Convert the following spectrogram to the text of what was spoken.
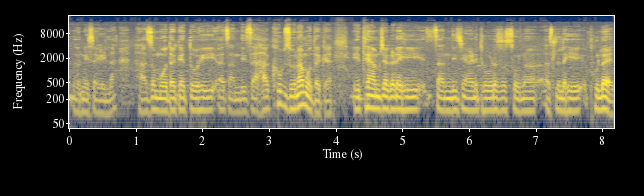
दोन्ही साईडला. हा जो मोदक आहे तोही चांदीचा. हा खूप जुना मोदक आहे. इथे आमच्याकडे ही चांदीची आणि थोडंसं सोनं असलेलं ही फुलं आहेत.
